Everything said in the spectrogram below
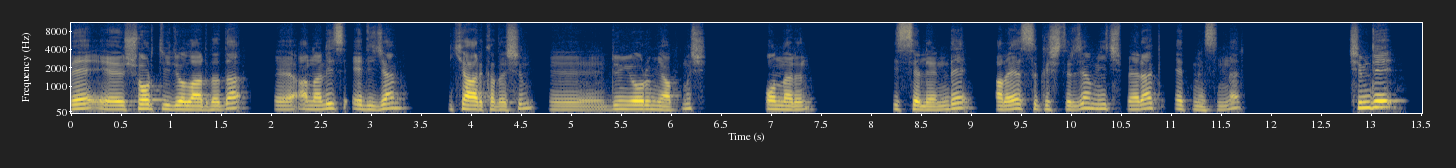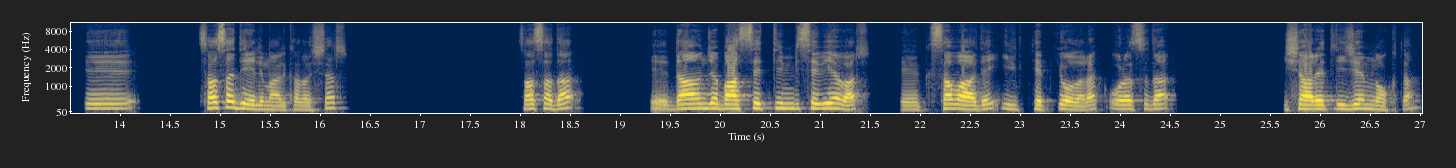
Ve e, short videolarda da e, analiz edeceğim. İki arkadaşım e, dün yorum yapmış. Onların hisselerini de araya sıkıştıracağım. Hiç merak etmesinler. Şimdi e, Sasa diyelim arkadaşlar. Sasa'da e, daha önce bahsettiğim bir seviye var. E, kısa vade ilk tepki olarak. Orası da işaretleyeceğim nokta.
